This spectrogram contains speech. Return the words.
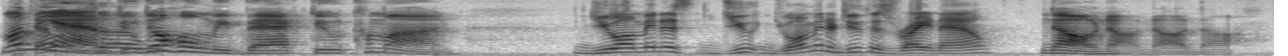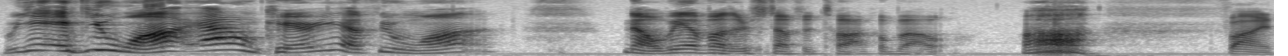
Let me that at him, uh, dude. Don't hold me back, dude. Come on. Do you want me to do you, do you want me to do this right now? No, no, no, no. Yeah, if you want, I don't care. Yeah, if you want. No, we have other stuff to talk about. Ah. Fine,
